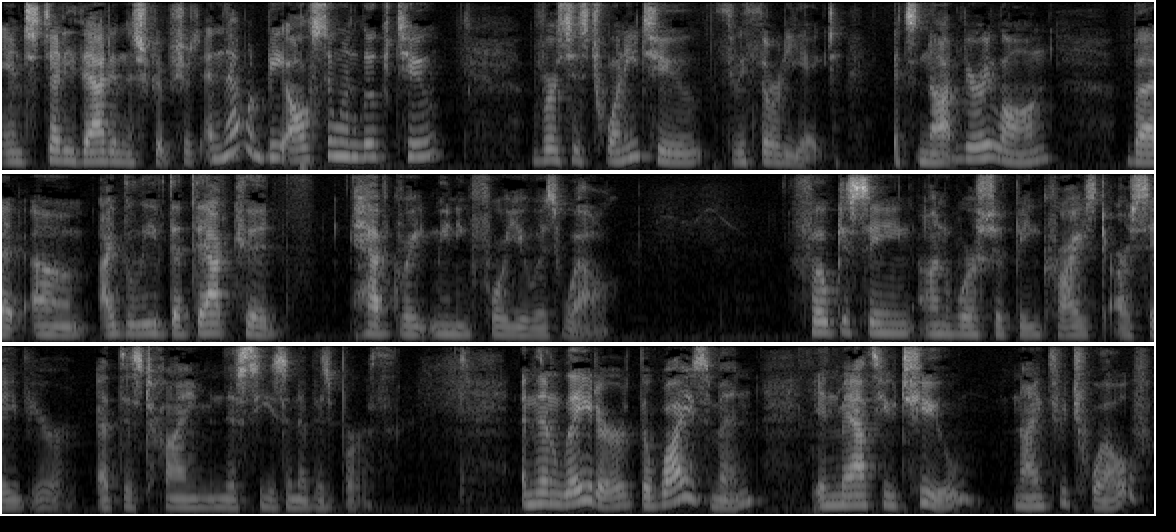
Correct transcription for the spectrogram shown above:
and study that in the scriptures. And that would be also in Luke 2, verses 22 through 38. It's not very long, but um, I believe that that could have great meaning for you as well. Focusing on worshiping Christ our Savior at this time in this season of his birth. And then later, the wise men in Matthew 2 9 through 12,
